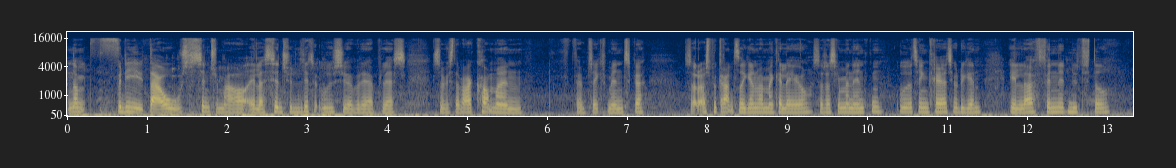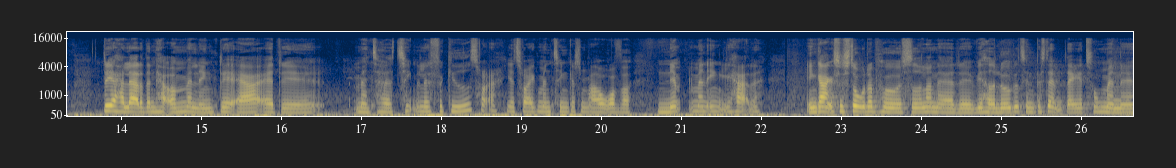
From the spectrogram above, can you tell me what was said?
når, fordi der er jo sindssygt meget, eller sindssygt lidt udstyr på det her plads. Så hvis der bare kommer en 5-6 mennesker, så er der også begrænset igen, hvad man kan lave. Så der skal man enten ud og tænke kreativt igen, eller finde et nyt sted. Det, jeg har lært af den her omvæltning, det er, at øh, man tager tingene lidt for givet, tror jeg. Jeg tror ikke, man tænker så meget over, hvor nemt man egentlig har det. En gang så stod der på sædlerne, at øh, vi havde lukket til en bestemt dato, men øh,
